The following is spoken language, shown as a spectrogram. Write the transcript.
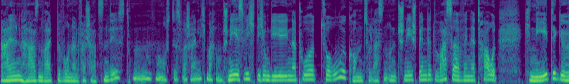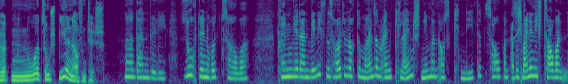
allen Hasenwaldbewohnern verscherzen willst, musst du es wahrscheinlich machen. Schnee ist wichtig, um die Natur zur Ruhe kommen zu lassen. Und Schnee spendet Wasser, wenn er taut. Knete gehört nur zum Spielen auf den Tisch. Na dann, Willi, such den Rückzauber. Können wir dann wenigstens heute noch gemeinsam einen kleinen Schneemann aus Knete zaubern? Also ich meine nicht zaubern,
